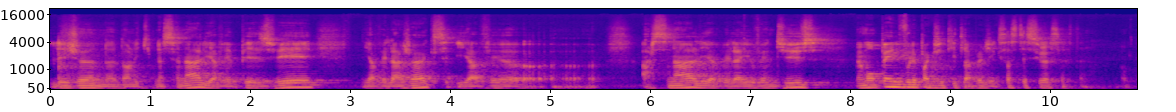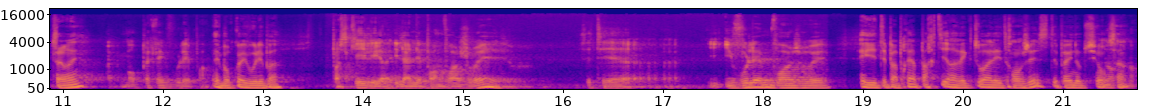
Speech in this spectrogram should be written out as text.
les jeunes dans l'équipe nationale. Il y avait PSV, il y avait l'Ajax, il y avait euh, Arsenal, il y avait la Juventus. Mais mon père, il voulait pas que je quitte la Belgique. Ça, c'était sûr et certain. C'est vrai? Mon père, il voulait pas. Et pourquoi il voulait pas? Parce qu'il il allait pas me voir jouer. C'était il voulait me voir jouer. Et il n'était pas prêt à partir avec toi à l'étranger? C'était pas une option, ça? Non.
